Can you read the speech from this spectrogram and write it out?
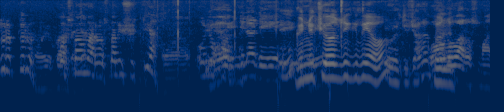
durup durur. O yukarıda Osman var. Osman üşüttü ya. O, O yukarıda. indiler de iyi. İyi. Günlükçü öldü gibi ya o. Öldü canım. Oğlu var Osman.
